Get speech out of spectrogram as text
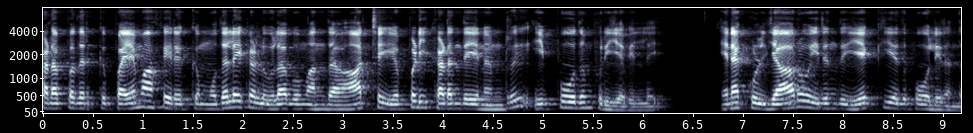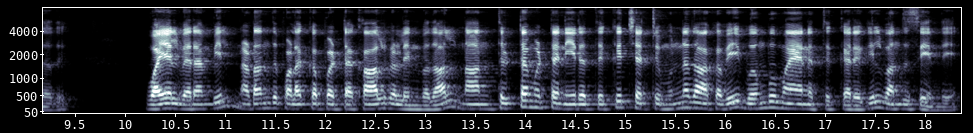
கடப்பதற்கு பயமாக இருக்கும் முதலைகள் உலவும் அந்த ஆற்றை எப்படி கடந்தேன் என்று இப்போதும் புரியவில்லை. எனக்குள் யாரோ இருந்து இயக்கியது போலிருந்தது. வயல் வரம்பில் நடந்து பழக்கப்பட்ட கால்கள் என்பதால் நான் திட்டமிட்ட நேரத்துக்கு சற்று முன்னதாகவே வெம்பு மயானத்துக்கு அருகில் வந்து சேர்ந்தேன்.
